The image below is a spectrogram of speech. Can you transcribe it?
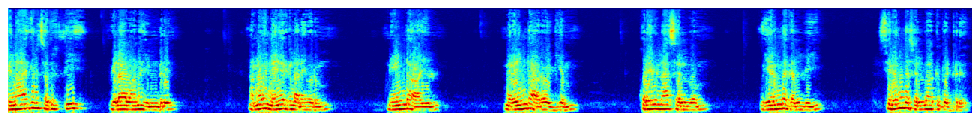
விநாயகர் சதுர்த்தி விழாவான இன்று நமது நேயர்கள் அனைவரும் நீண்ட ஆயுள் நிறைந்த ஆரோக்கியம் குறைவில்லா செல்வம் உயர்ந்த கல்வி சிறந்த செல்வாக்கு பெற்று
